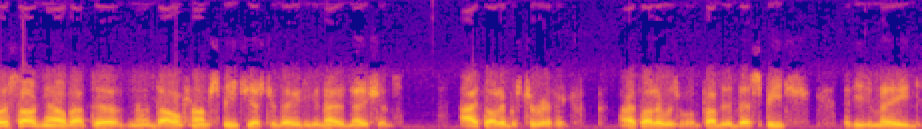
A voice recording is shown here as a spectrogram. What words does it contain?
Let's talk now about the Donald Trump speech yesterday at the United Nations. I thought it was terrific. I thought it was probably the best speech that he's made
